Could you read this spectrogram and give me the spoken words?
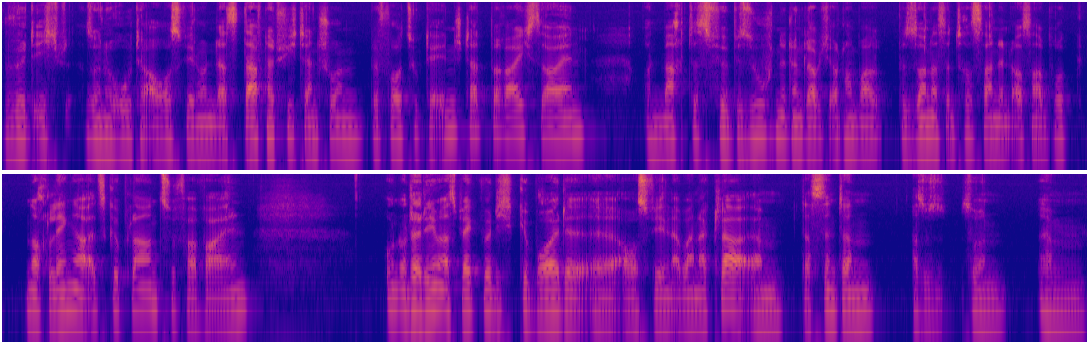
würde ich so eine Route auswählen. Und das darf natürlich dann schon bevorzugt der Innenstadtbereich sein und macht es für Besuchende dann, glaube ich, auch nochmal besonders interessant, in Osnabrück noch länger als geplant zu verweilen. Und unter dem Aspekt würde ich Gebäude äh, auswählen. Aber na klar, ähm, das sind dann, also so ein ähm,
